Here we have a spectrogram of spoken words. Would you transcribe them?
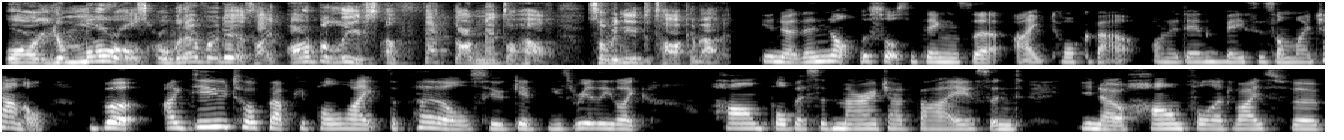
or your morals or whatever it is, like our beliefs affect our mental health. So we need to talk about it. You know, they're not the sorts of things that I talk about on a daily basis on my channel. But I do talk about people like the Pearls who give these really like harmful bits of marriage advice and, you know, harmful advice for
